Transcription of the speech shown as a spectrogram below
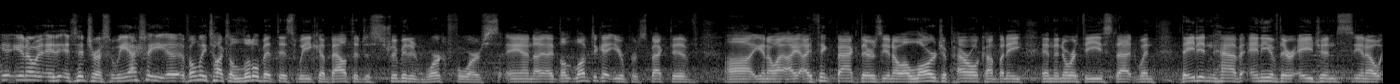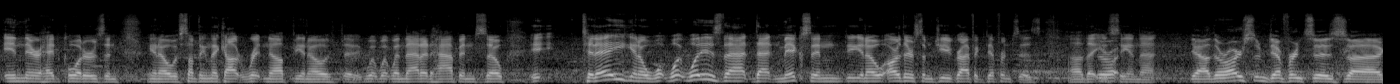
You know, it, it's interesting. We actually uh, have only talked a little bit this week about the distributed workforce, and I'd love to get your perspective. Uh, you know, I, I, think back, there's you know a large apparel company in the Northeast that when they didn't have any of their agents, you know, in their headquarters, and you know, something that got written up, you know, when that had happened. So. It, today, you know, what, what is that, that mix and, you know, are there some geographic differences uh, that there you are, see in that? Yeah, there are some differences, uh,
